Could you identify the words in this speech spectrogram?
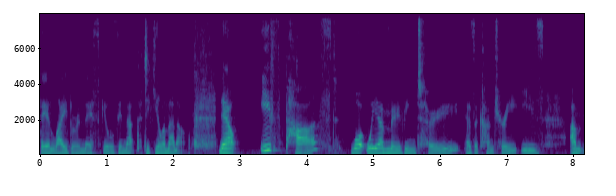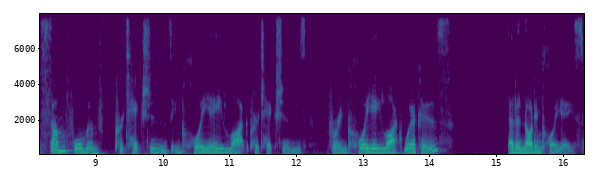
their labour and their skills in that particular manner. Now, if passed, what we are moving to as a country is um, some form of protections, employee like protections for employee like workers that are not employees.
